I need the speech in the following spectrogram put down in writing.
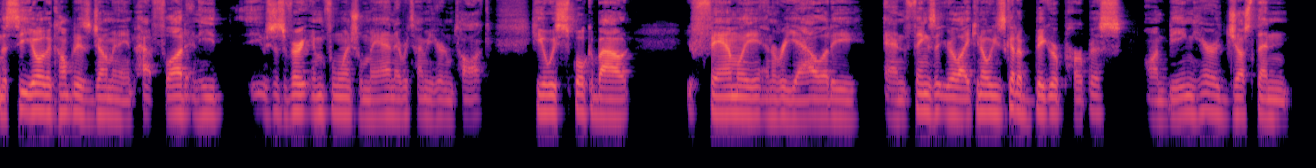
The CEO of the company is a gentleman named Pat Flood, and he he was just a very influential man. Every time you heard him talk, he always spoke about your family and reality and things that you're like, you know, he's got a bigger purpose on being here just than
